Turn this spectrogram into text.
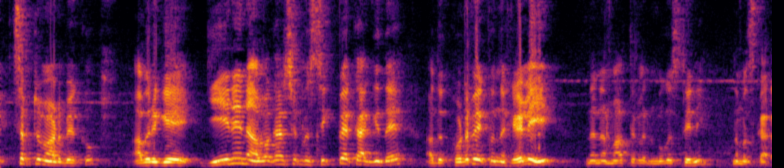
ಎಕ್ಸೆಪ್ಟ್ ಮಾಡಬೇಕು, ಅವರಿಗೆ ಏನೇನು ಅವಕಾಶಗಳು ಸಿಗಬೇಕಾಗಿದೆ ಅದು ಕೊಡಬೇಕು ಅಂತ ಹೇಳಿ ನನ್ನ ಮಾತುಗಳನ್ನು ಮುಗಿಸ್ತೀನಿ. ನಮಸ್ಕಾರ.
